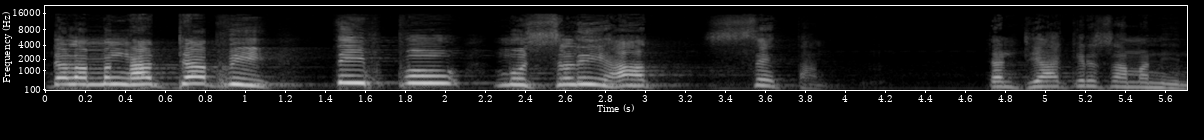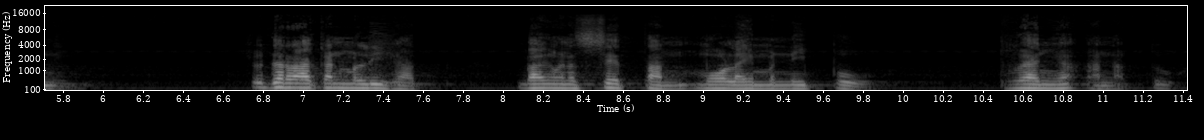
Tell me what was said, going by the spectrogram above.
dalam menghadapi tipu muslihat setan. Dan di akhir zaman ini, saudara akan melihat bagaimana setan mulai menipu banyak anak Tuhan.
